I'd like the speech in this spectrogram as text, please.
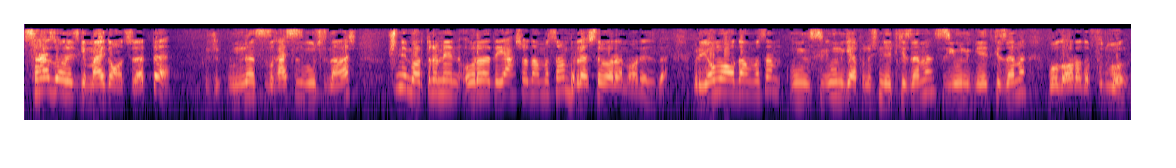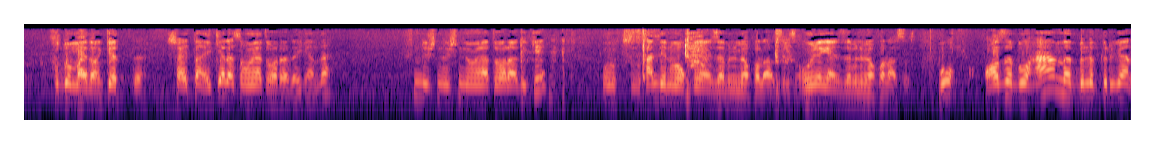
sразу orangizga maydon ochiladida. Undan siz g'ashsiz bu sizdan g'ash. Shunday borib turib men o'rada yaxshi odam bo'lsam birlashtirib yuboraman orangizda bir yomon odam bo'lsam uni gapini shunday yetkazaman sizga unikini yetkazaman bo'ldi orada futbol. Futbol maydon ketdi. Shayton ikkalasini o'ynatib yuboradi ekanda. Shunday shunday shunday o'ynatib yuboradiki siz qanday nima o'qiganingizni bilmay qolasiz. O'ynaganingizni bilmay qolasiz. Bu hozir bu hamma bilib turgan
